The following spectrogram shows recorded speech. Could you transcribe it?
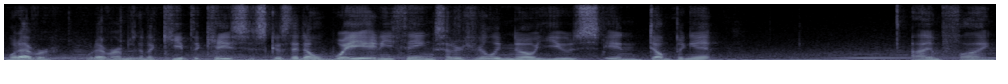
Whatever. Whatever. I'm just going to keep the cases because they don't weigh anything, so there's really no use in dumping it. I'm fine.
